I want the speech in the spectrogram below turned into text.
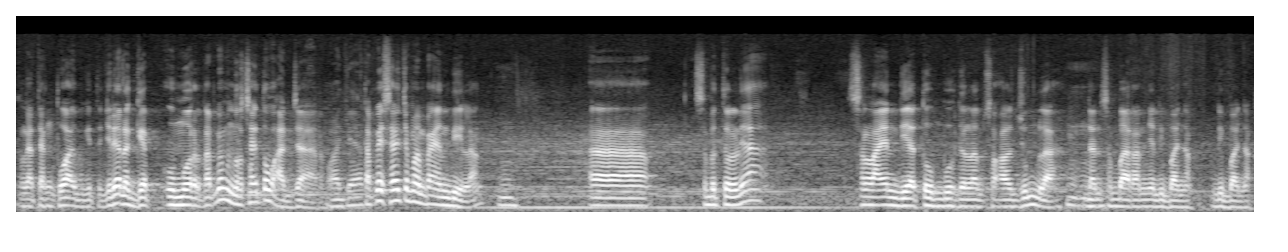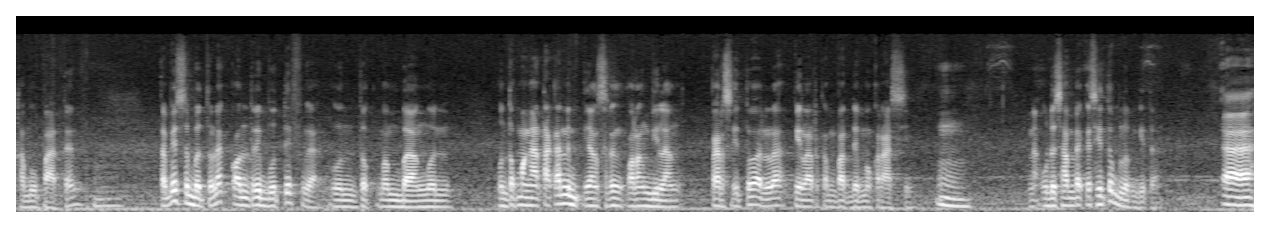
ngeliat yang tua begitu jadi ada gap umur tapi menurut saya itu wajar, wajar. tapi saya cuma pengen bilang hmm uh, sebetulnya selain dia tumbuh dalam soal jumlah hmm. dan sebarannya di banyak di banyak kabupaten, hmm. tapi sebetulnya kontributif nggak untuk membangun, untuk mengatakan yang sering orang bilang pers itu adalah pilar keempat demokrasi. Hmm. Nah, udah sampai ke situ belum kita? Uh,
